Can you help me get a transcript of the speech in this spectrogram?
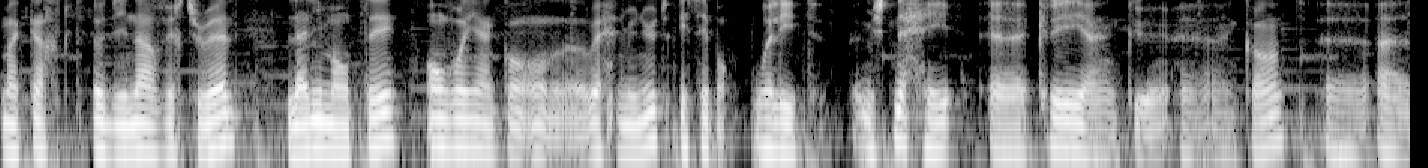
ma carte dinar virtuelle, l'alimenter, envoyer un euh, une minute et c'est bon. Walid, je euh, créer un, euh, un compte, euh,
